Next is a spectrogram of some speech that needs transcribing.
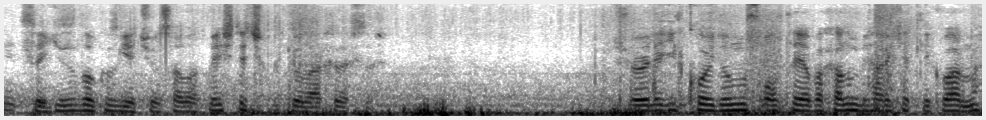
geçiyor. 8'i 9 geçiyor sabah. 5'te çıktık yola arkadaşlar. Şöyle ilk koyduğumuz oltaya bakalım bir hareketlik var mı?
